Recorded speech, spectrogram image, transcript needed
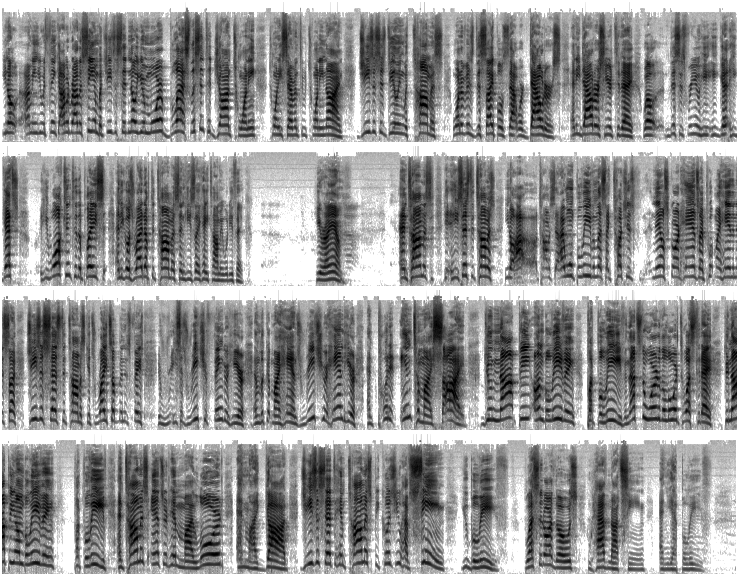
You know, I mean, you would think I would rather see him, but Jesus said, no, you're more blessed. Listen to John 20, 27 through 29. Jesus is dealing with Thomas, one of his disciples that were doubters. Any doubters here today? Well, this is for you. He, he, get, he gets, he walks into the place and he goes right up to Thomas and he's like, hey, Tommy, what do you think? Here I am. And Thomas, he, he says to Thomas, you know, I, uh, Thomas said, I won't believe unless I touch his nail scarred hands. I put my hand in his side. Jesus says to Thomas, gets right up in his face. He says, Reach your finger here and look at my hands. Reach your hand here and put it into my side. Do not be unbelieving, but believe. And that's the word of the Lord to us today. Do not be unbelieving, but believe. And Thomas answered him, My Lord and my God. Jesus said to him, Thomas, because you have seen, you believe. Blessed are those who have not seen and yet believe.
